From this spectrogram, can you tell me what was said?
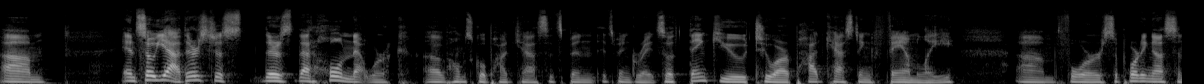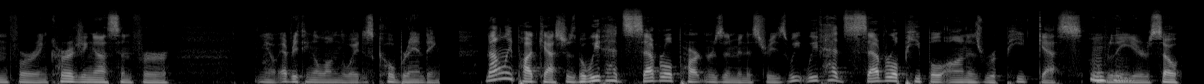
Um, and so yeah, there's just there's that whole network of homeschool podcasts. It's been it's been great. So thank you to our podcasting family um, for supporting us and for encouraging us and for you know everything along the way, just co-branding. Not only podcasters, but we've had several partners in ministries. We we've had several people on as repeat guests over the years. So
